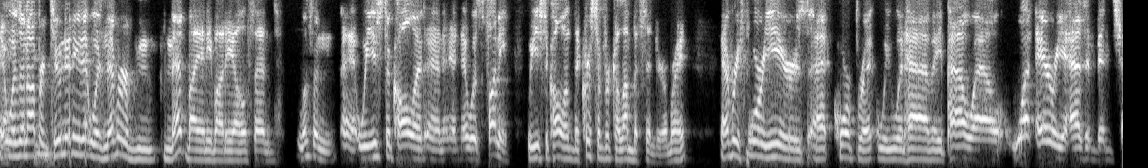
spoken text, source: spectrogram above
It was an opportunity that was never met by anybody else. And listen, eh, we used to call it, and, and it was funny, we used to call it the Christopher Columbus syndrome, right? Every four years at corporate, we would have a powwow. What area hasn't been ch-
